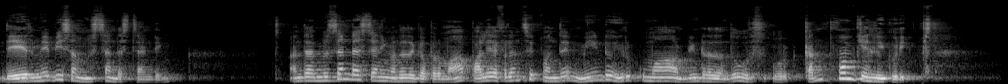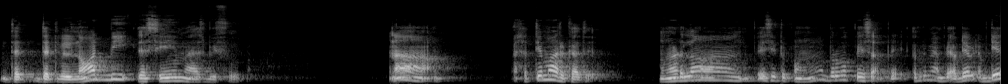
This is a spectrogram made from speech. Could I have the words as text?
There may be some misunderstanding அந்த மிஸ் அண்டர்ஸ்டாண்டிங் வந்ததுக்கப்புறமா பழைய ஃப்ரெண்ட்ஷிப் வந்து மீண்டும் இருக்குமா அப்படின்றது வந்து ஒரு ஒரு கன்ஃபார்ம் கேள்விக்குறி. That that will not be the same as before ஆனால் சத்தியமாக இருக்காது. முன்னாடிலாம் பேசிட்டு இருப்பாங்க அப்புறமா பேச அப்படியே அப்படியே அப்படியே அப்படியே அப்படியே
